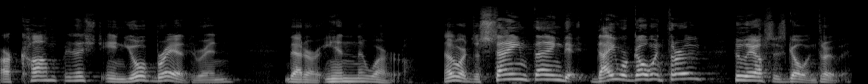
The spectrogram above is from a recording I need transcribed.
are accomplished in your brethren that are in the world. In other words, the same thing that they were going through, who else is going through it?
